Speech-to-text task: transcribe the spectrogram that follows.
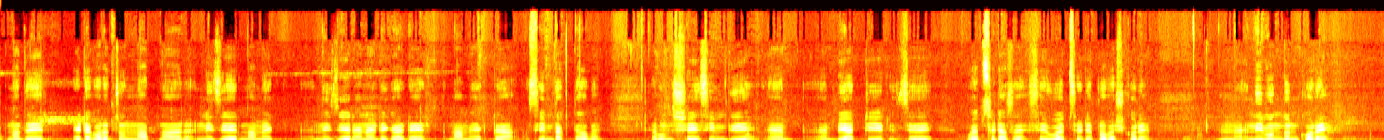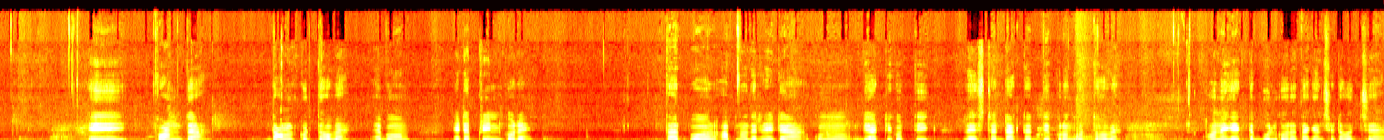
আপনাদের এটা করার জন্য আপনার নিজের নামে, নিজের এনআইডি কার্ডের নামে একটা সিম থাকতে হবে এবং সেই সিম দিয়ে বিআরটির যে ওয়েবসাইট আছে, সেই ওয়েবসাইটে প্রবেশ করে নিবন্ধন করে এই ফর্মটা ডাউনলোড করতে হবে এবং এটা প্রিন্ট করে তারপর আপনাদের এটা কোনো বিআরটি কর্তৃক রেজিস্টার ডাক্তার দিয়ে পূরণ করতে হবে। অনেকে একটা ভুল করে থাকেন, সেটা হচ্ছে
